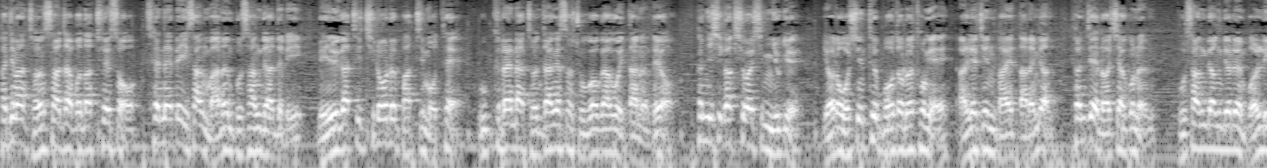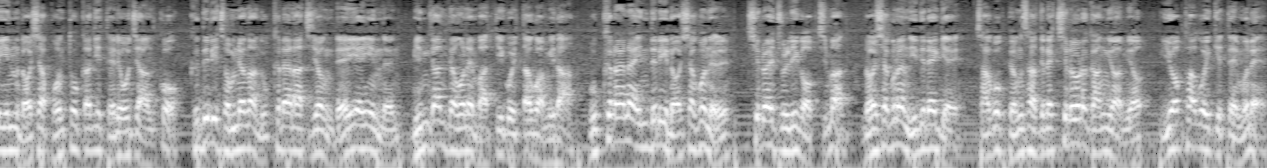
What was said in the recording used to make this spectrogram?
하지만 전사자보다 최소 3, 4배 이상 많은 부상자들이 매일같이 치료를 받지 못해 우크라이나 전장에서 죽어가고 있다는데요. 현지 시각 10월 16일 여러 오신트 보도를 통해 알려진 바에 따르면 현재 러시아군은 부상병들을 멀리 있는 러시아 본토까지 데려오지 않고 그들이 점령한 우크라이나 지역 내에 있는 민간 병원에 맡기고 있다고 합니다. 우크라이나인들이 러시아군을 치료해 줄 리가 없지만 러시아군은 이들에게 자국 병사들의 치료를 강요하며 위협하고 있기 때문에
